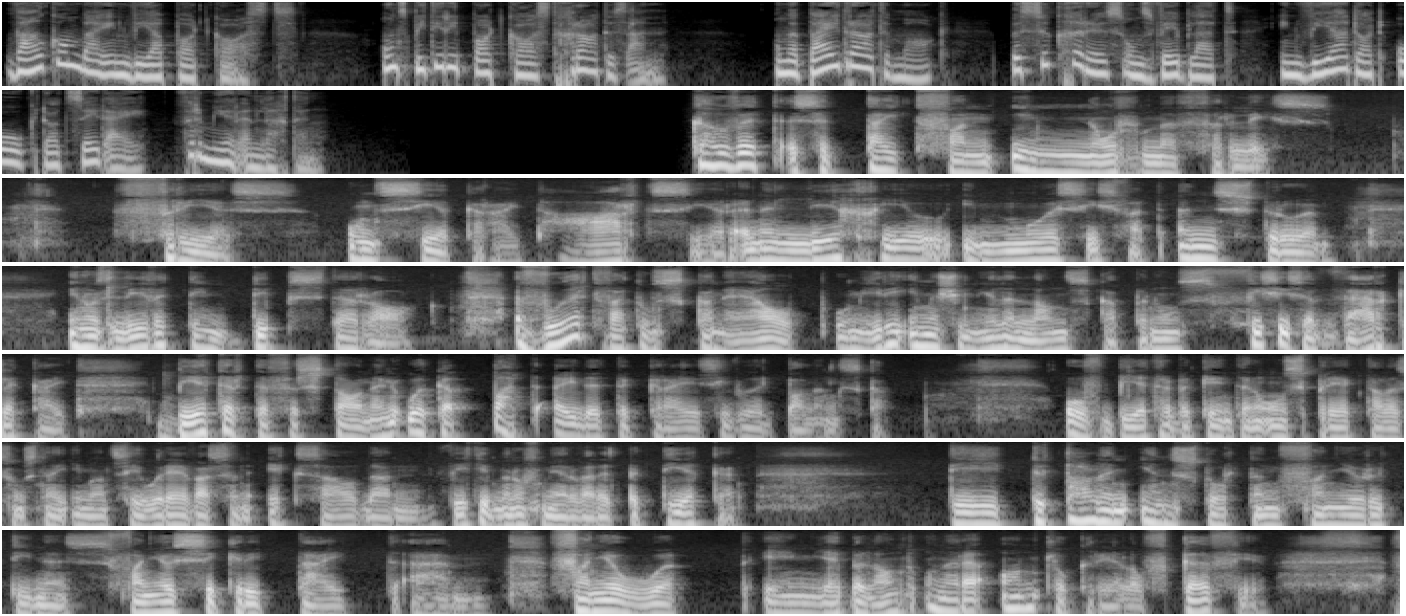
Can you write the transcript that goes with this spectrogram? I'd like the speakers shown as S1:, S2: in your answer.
S1: Welkom by Envia Podcasts. Ons bied hierdie podcast gratis aan. Om 'n bydrae te maak, besoek gerus ons webblad en via.org.za vir meer inligting.
S2: COVID is 'n tyd van enorme verlies. Vrees, onsekerheid, hartseer en 'n legio emosies wat instroom en ons lewe ten diepste raak. 'n Woord wat ons kan help om hierdie emosionele landskap in ons fisiese werklikheid beter te verstaan en ook 'n pad uit dit te kry is die woord ballingskap. Of beter bekend in ons spreektaal as ons nou iemand sê hoor hy was in exile dan weet jy min of meer wat dit beteken. Die totale ineenstorting van jou rotines van jou sekuriteit ehm um, van jou hoop en jy beland onder 'n aandklokreël of curfew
